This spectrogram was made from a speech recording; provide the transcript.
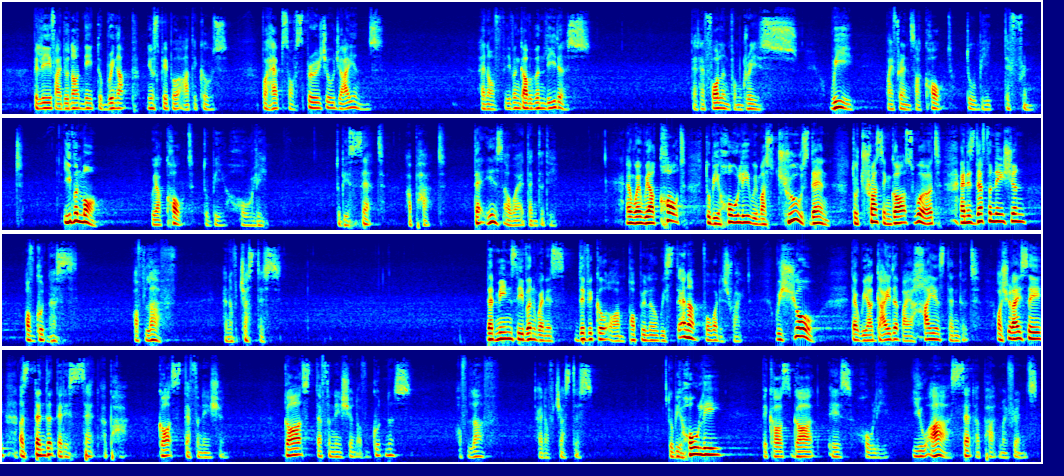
believe I do not need to bring up newspaper articles, perhaps of spiritual giants and of even government leaders that have fallen from grace. We, my friends, are called to be different. Even more, we are called to be holy, to be set apart. That is our identity. And when we are called to be holy, we must choose then to trust in God's word and His definition of goodness, of love, and of justice. That means even when it's difficult or unpopular, we stand up for what is right. We show that we are guided by a higher standard, or should I say, a standard that is set apart. God's definition. God's definition of goodness, of love, and of justice. To be holy because God is holy. You are set apart, my friends.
